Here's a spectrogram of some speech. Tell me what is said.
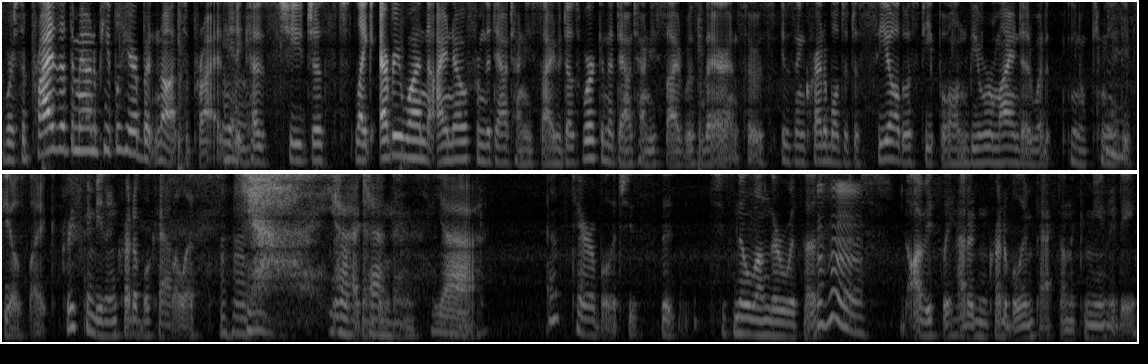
we're surprised at the amount of people here, but not surprised because she just like everyone I know from the downtown east side who does work in the downtown east side was there, and so it was, it was incredible to just see all those people and be reminded what you know community feels like. Grief can be an incredible catalyst. Yeah, mm-hmm. yeah, it can. Yeah, That's terrible that she's that she's no longer with us. Mm-hmm. But obviously had an incredible impact on the community.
